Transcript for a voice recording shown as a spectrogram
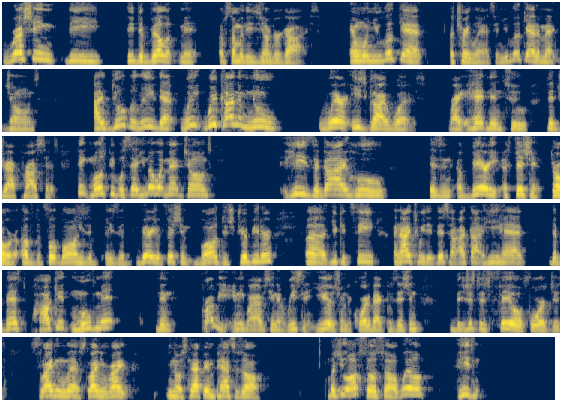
rushing the the development of some of these younger guys. And when you look at a Trey Lance and you look at a Mac Jones, I do believe that we we kind of knew where each guy was, right? Heading into the draft process. I think most people say, you know what, Mac Jones, he's a guy who is an, a very efficient thrower of the football. He's a he's a very efficient ball distributor. Uh, you could see, and I tweeted this out. I thought he had the best pocket movement than probably anybody I've seen in recent years from the quarterback position. Just his feel for just sliding left, sliding right, you know, snapping passes off. But you also saw, well, he's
